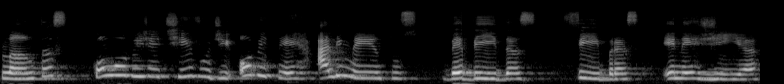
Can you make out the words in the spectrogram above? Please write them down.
plantas com o objetivo de obter alimentos, bebidas, fibras, energia,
